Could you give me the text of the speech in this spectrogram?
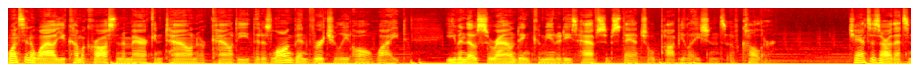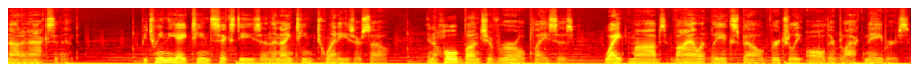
Once in a while, you come across an American town or county that has long been virtually all white, even though surrounding communities have substantial populations of color. Chances are that's not an accident. Between the 1860s and the 1920s or so, in a whole bunch of rural places, white mobs violently expelled virtually all their black neighbors.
